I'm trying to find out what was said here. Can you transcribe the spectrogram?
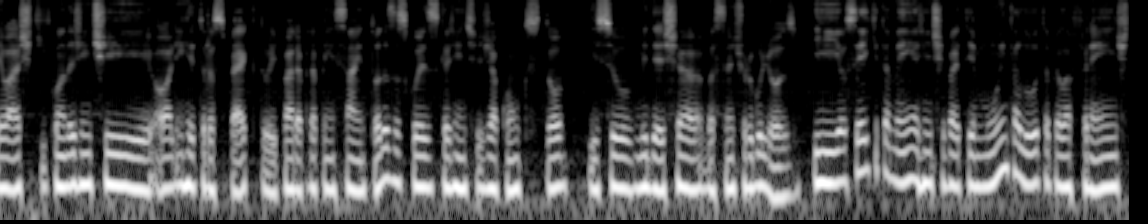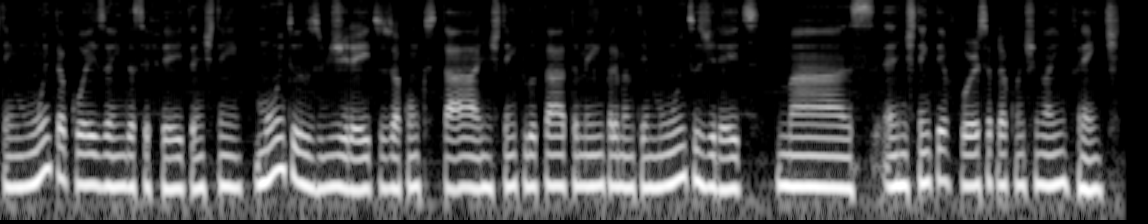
eu acho que quando a gente olha em retrospecto e para pra pensar em todas as coisas que a gente já conquistou, isso me deixa bastante orgulhoso. E eu sei que também a gente vai ter muita luta pela frente, tem muita coisa ainda a ser feita, a gente tem muitos direitos a conquistar, a gente tem que lutar também para manter muitos direitos, mas a gente tem que ter força para continuar em frente.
